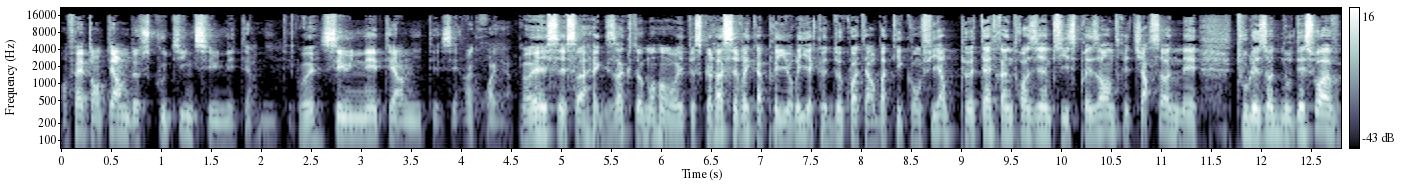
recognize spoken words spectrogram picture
en fait, en termes de scouting, c'est une éternité. Oui. C'est une éternité, c'est incroyable. Oui, c'est ça, exactement. Oui, parce que là, c'est vrai qu'a priori, il n'y a que deux quarterbacks qui confirment. Peut-être un troisième s'il se présente, Richardson, mais tous les autres nous déçoivent.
